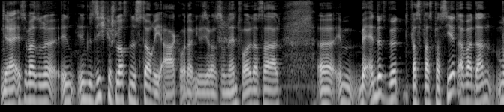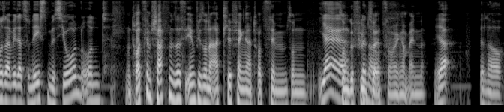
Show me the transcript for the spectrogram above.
ja, ist immer so eine in, in sich geschlossene Story-Arc oder wie sie das so nennt wollen, dass er halt äh, im, beendet wird, was, was passiert, aber dann muss er wieder zur nächsten Mission und. Und trotzdem schaffen sie es irgendwie so eine Art Cliffhanger, trotzdem so ein, ja, ja, so ein Gefühl genau. zu erzeugen am Ende. Ja, genau.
